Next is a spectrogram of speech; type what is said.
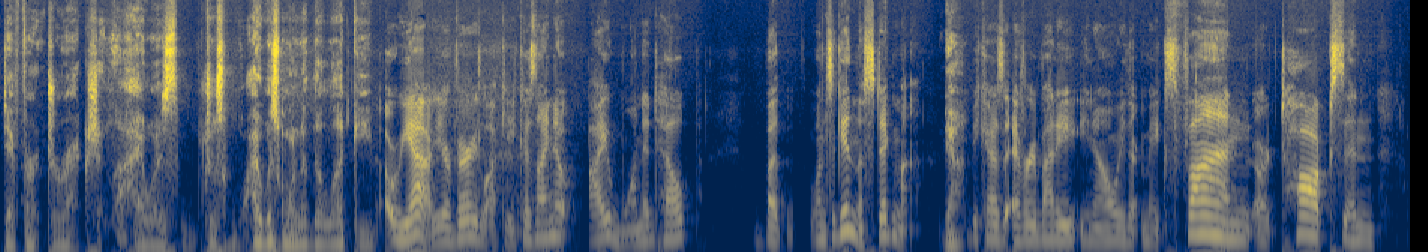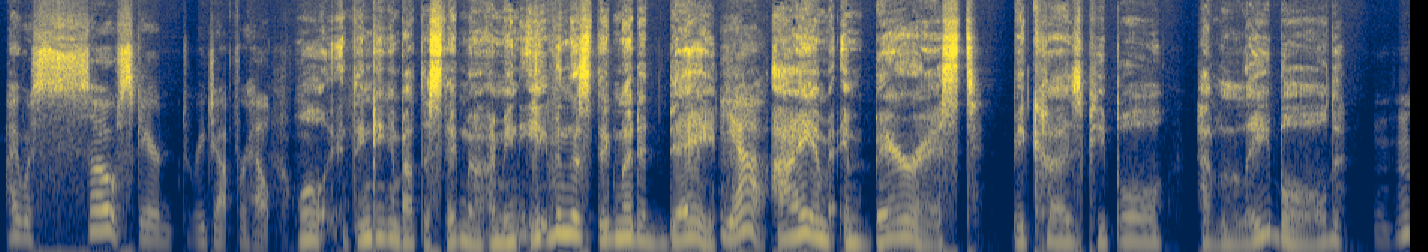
different direction. I was just, I was one of the lucky. Oh yeah, you're very lucky because I know I wanted help, but once again the stigma. Yeah. Because everybody, you know, either makes fun or talks, and I was so scared to reach out for help. Well, thinking about the stigma, I mean, even the stigma today, Yeah. I am embarrassed because people have labeled hmm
